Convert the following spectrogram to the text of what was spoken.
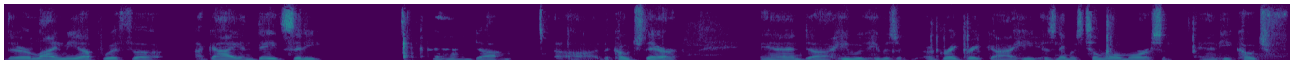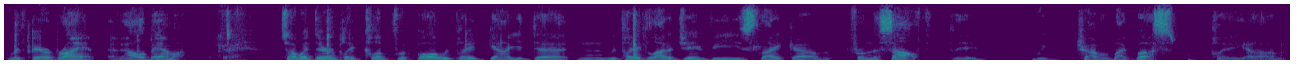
there lined me up with uh, a guy in Dade City, and um, uh, the coach there, and uh, he was he was a, a, great great guy. He his name was Tilroe Morrison, and he coached with Bear Bryant at Alabama. Okay. So I went there and played club football. We played Gallaudet, and we played a lot of JVs like um, from the South we travel by bus, play um,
